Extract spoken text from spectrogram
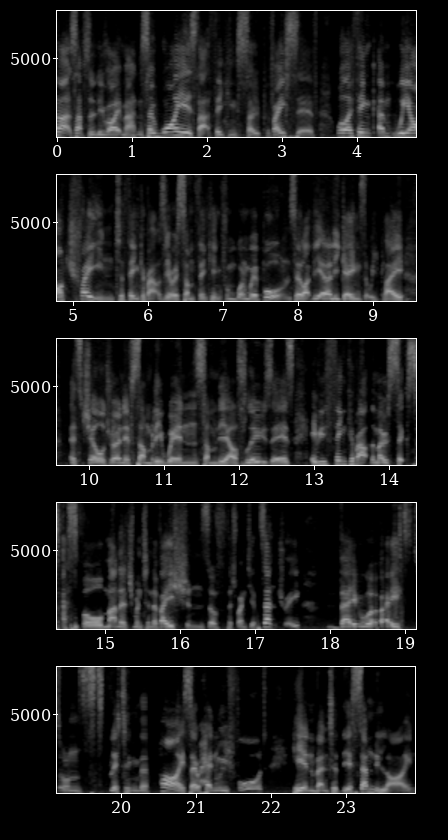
That's absolutely right, Matt. And so, why is that thinking so pervasive? Well, I think um, we are trained to think about zero sum thinking from when we're born. So, like the early games that we play as children, if somebody wins, somebody else loses. If you think about the most successful management innovations of the 20th century, they were based on splitting the pie. So, Henry Ford, he invented the assembly line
